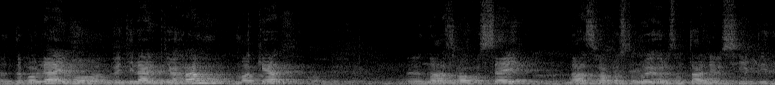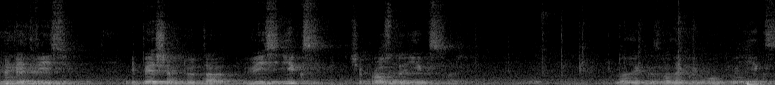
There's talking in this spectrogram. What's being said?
е, додаємо, виділяємо діаграму, макет, е, назва осей, назва основної горизонтальної осі під, під. І пишемо тут вісь X чи просто X. З великої букви X.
